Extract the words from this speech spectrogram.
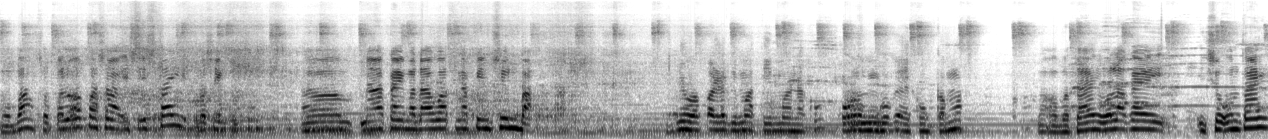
Mo ba? So palo pa sa ICS tay. Basig um, na kay madawat nga pensyon ba? Di wa pa lagi matiman ako. Kurong ko kay kong kamot. Mao ba tay? Wala kay igsuon tay.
